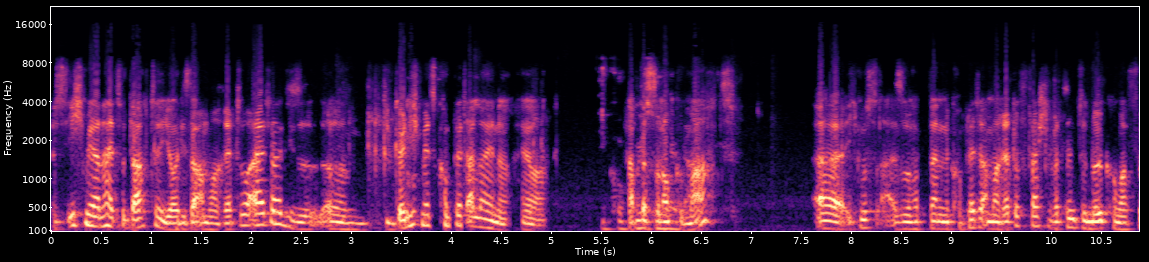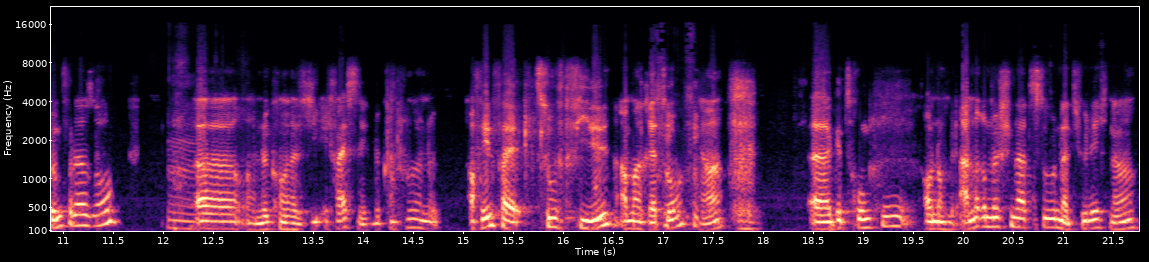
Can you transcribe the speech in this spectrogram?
bis ich mir dann halt so dachte, ja, dieser Amaretto, Alter, diese, ähm, die gönne ich mir jetzt komplett alleine. Ja. Hab das dann auch gemacht. Äh, ich muss, also hab dann eine komplette Amaretto-Flasche, was sind so 0,5 oder so? Hm. Äh, oder 0,7, ich weiß nicht, 0,5, auf jeden Fall zu viel Amaretto, ja. Äh, getrunken, auch noch mit anderen Mischen dazu, natürlich, ne.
